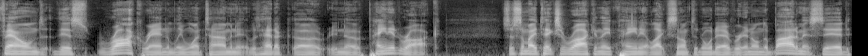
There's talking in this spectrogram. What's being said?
found this rock randomly one time and it was had a uh, you know painted rock. So somebody takes a rock and they paint it like something or whatever, and on the bottom it said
